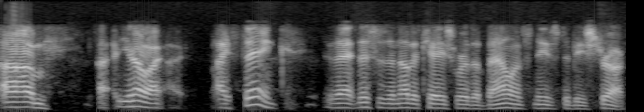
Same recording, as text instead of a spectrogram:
Um, you know, I I think that this is another case where the balance needs to be struck.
